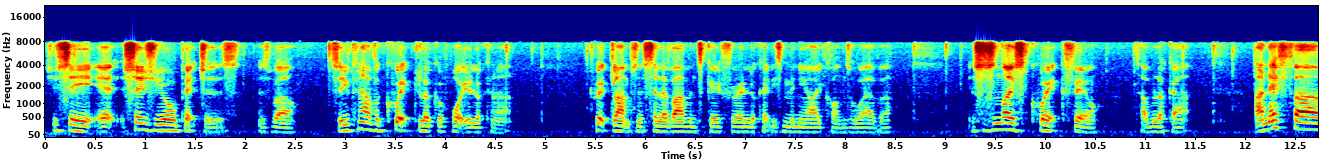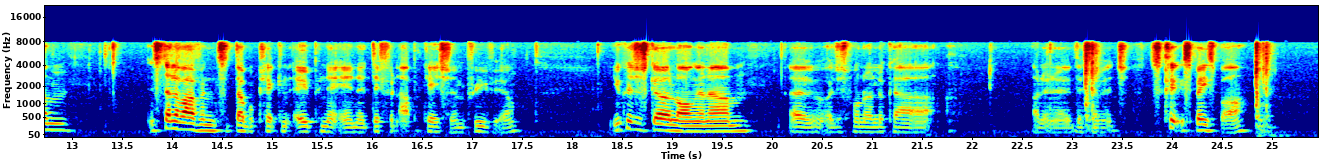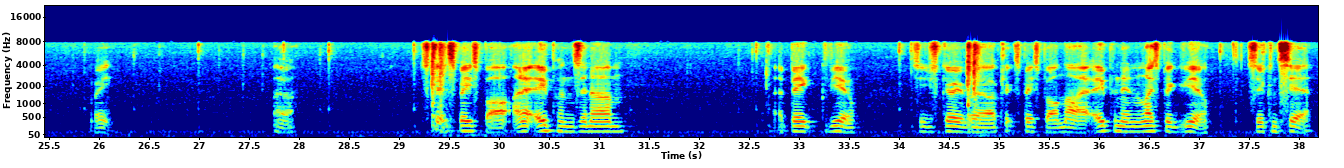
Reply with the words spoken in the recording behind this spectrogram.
As you see it shows you your pictures as well. So you can have a quick look of what you're looking at. Quick glance instead of having to go through and look at these mini icons or whatever. It's just a nice quick feel to have a look at. And if um, instead of having to double click and open it in a different application preview you could just go along and um oh I just want to look at I don't know this image. Just click the spacebar wait. Oh just click spacebar and it opens in um a big view. So you just go over I'll click spacebar on that. It open in a nice big view so you can see it.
